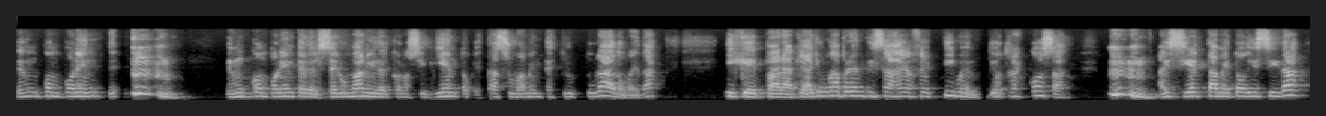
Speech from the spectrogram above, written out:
es un componente es un componente del ser humano y del conocimiento que está sumamente estructurado, ¿verdad? Y que para que haya un aprendizaje efectivo, entre otras cosas, hay cierta metodicidad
